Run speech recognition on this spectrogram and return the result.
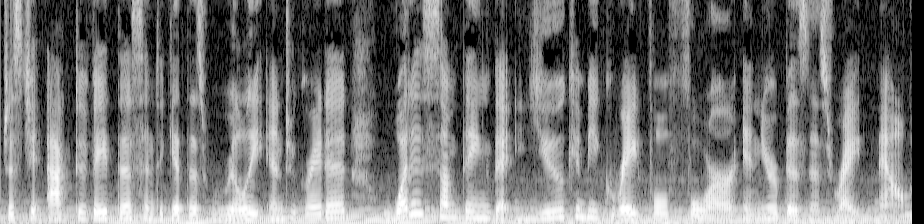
just to activate this and to get this really integrated. What is something that you can be grateful for in your business right now?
